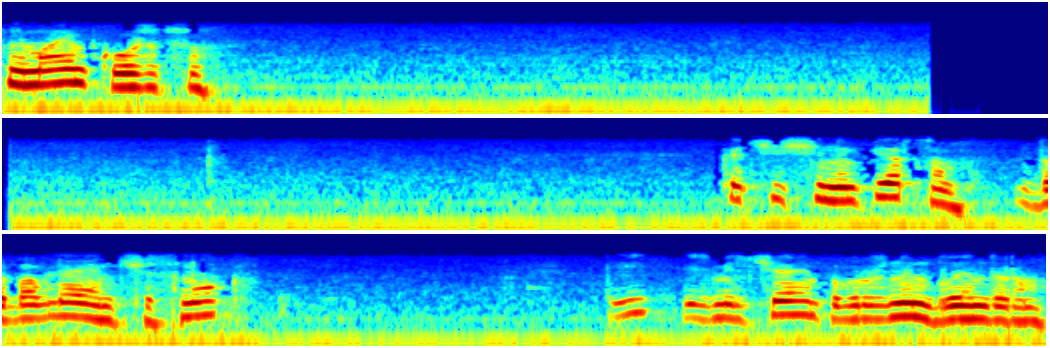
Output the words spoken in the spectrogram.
снимаем кожицу. Очищенным перцам добавляем чеснок и измельчаем погружным блендером.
